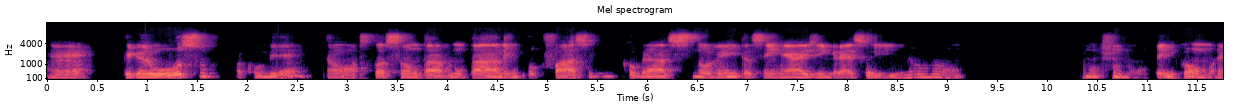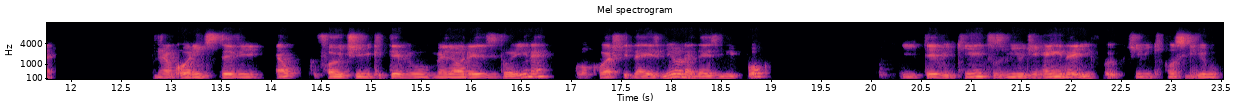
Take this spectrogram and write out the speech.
é, pegando osso para comer, então a situação não tá, não tá nem um pouco fácil. Cobrar 90, 100 reais de ingresso aí não, não, não, não tem como, né? né? O Corinthians teve, é, foi o time que teve o melhor êxito aí, né? Colocou acho que 10 mil, né? 10 mil e pouco e teve 500 mil de renda aí, foi o time que conseguiu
